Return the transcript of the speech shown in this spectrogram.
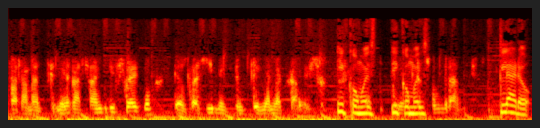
para mantener a sangre y fuego el régimen que tenga en la cabeza. Y como es, y como es, claro,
